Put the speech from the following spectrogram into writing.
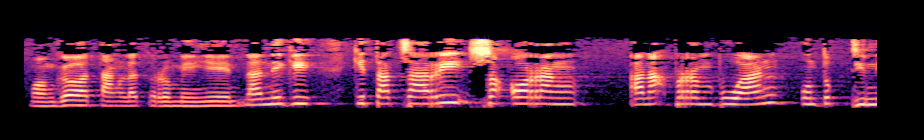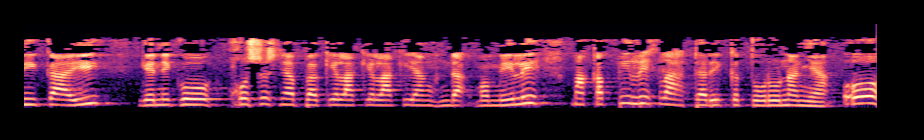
Monggo tanglet rumiyin. Nah niki kita cari seorang anak perempuan untuk dinikahi. Geniku khususnya bagi laki-laki yang hendak memilih maka pilihlah dari keturunannya. Oh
